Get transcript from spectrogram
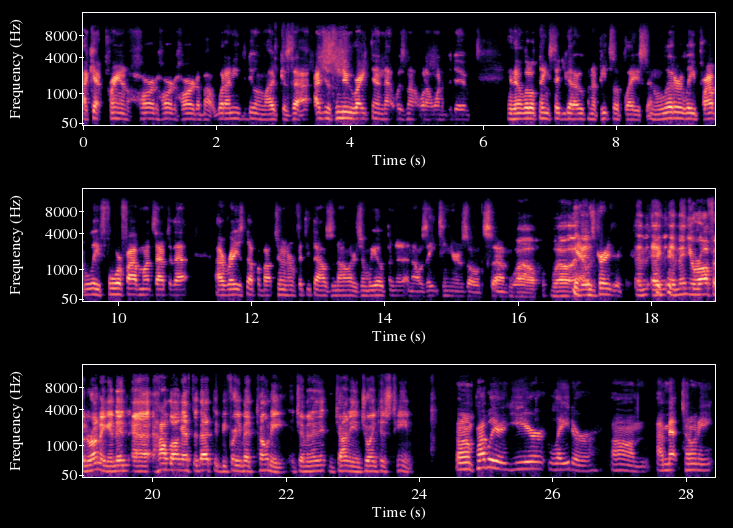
I kept praying hard, hard, hard about what I need to do in life because I, I just knew right then that was not what I wanted to do. And that little thing said you got to open a pizza place, and literally probably four or five months after that, I raised up about two hundred fifty thousand dollars, and we opened it, and I was eighteen years old. So Wow. Well, and yeah, it then, was crazy. and, and, and then you were off and running. And then uh, how long after that did before you met Tony, Jim, and Johnny, and joined his team? Um, probably a year later, um, I met Tony,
